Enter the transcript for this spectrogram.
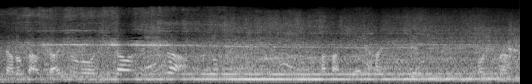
キャドカーブ、ライトの石川選手が形に入っております。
